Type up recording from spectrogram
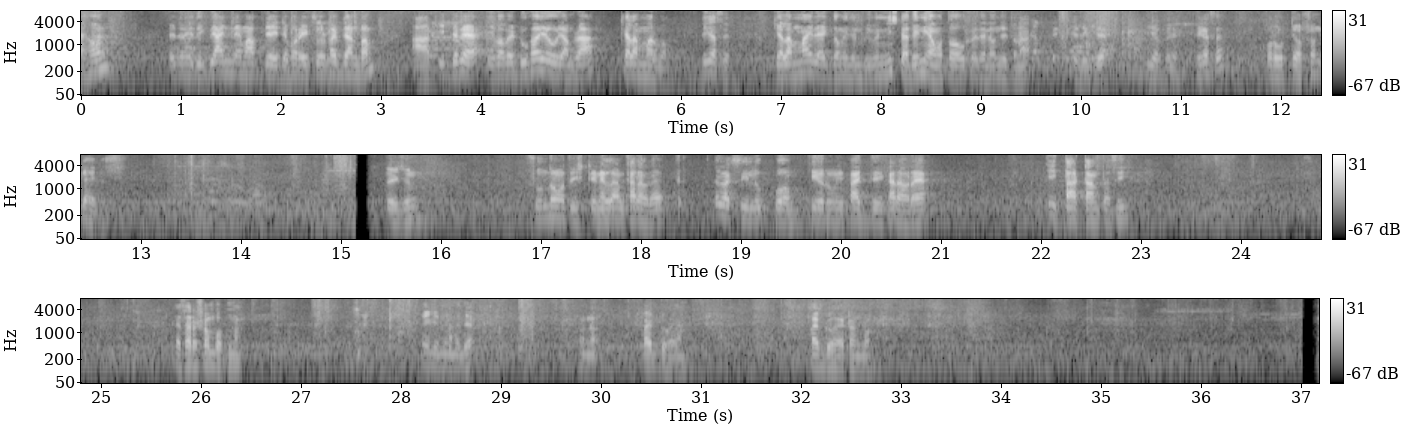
এখন, এই জন্য দিয়ে আইনে মাপ দিয়ে পরে আর ইডারে এভাবে ডুহাইও আমরা কেলাম মারবাম, ঠিক আছে? কেলাম মাইরে একদম এই বিভিন্ন নিষ্ঠা দিনই আমার তো উপরে দেন যেত না। এদিকে ইয়ে করে, ঠিক আছে? পরবর্তী অপশন দেখাইতেছে জন্য সুন্দর মতো স্টেন এলাম কারা হয় রাখছি লুক কম কি রুমি পাঁচ দিয়ে কারা হয় এই তার টানতাছি। এছাড়া সম্ভব না। এই জন্য পাইপ ঢুকাই পাইপ ঢুকাই টানব।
